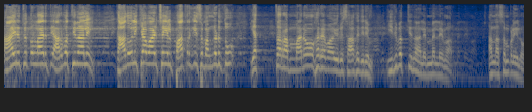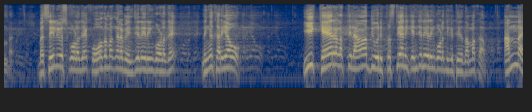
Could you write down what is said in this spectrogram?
ആയിരത്തി തൊള്ളായിരത്തി അറുപത്തിനാലിൽ കാതോലിക്ക വാഴ്ചയിൽ പാത്രകീസ് പങ്കെടുത്തു. എത്ര മനോഹരമായ ഒരു സാഹചര്യം. ഇരുപത്തിനാല് എം എൽ എമാർ അന്ന് അസംബ്ലിയിലുണ്ട്. Baselios college Kothamangalam engineering college. നിങ്ങൾക്കറിയാവോ ഈ കേരളത്തിൽ ആദ്യം ഒരു ക്രിസ്ത്യാനിക്ക് എഞ്ചിനീയറിംഗ് കോളേജ് കിട്ടിയത് നമുക്കാണ് അന്ന്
